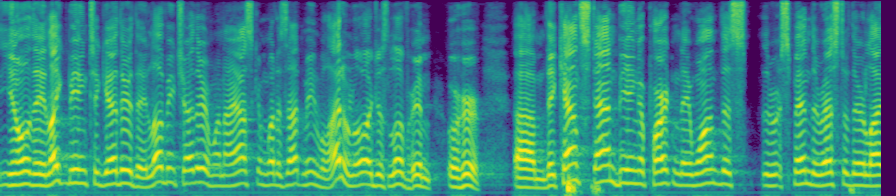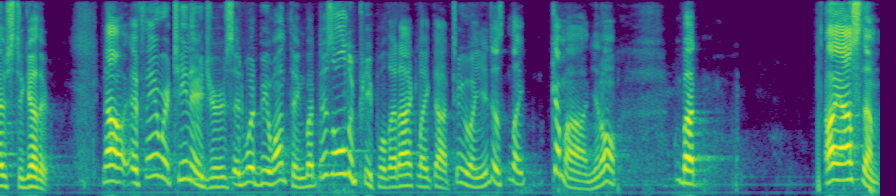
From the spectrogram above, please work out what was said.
you know, they like being together. They love each other. And when I ask them, what does that mean? Well, I don't know. I just love him or her. Um, they can't stand being apart and they want to spend the rest of their lives together. Now, if they were teenagers, it would be one thing. But there's older people that act like that too. And you just like, come on, you know. But I ask them,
